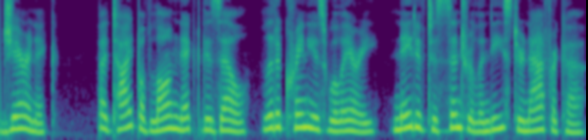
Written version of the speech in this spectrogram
Gerenik. A type of long-necked gazelle, Litocranius willeri, native to Central and Eastern Africa.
